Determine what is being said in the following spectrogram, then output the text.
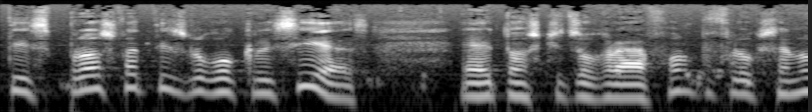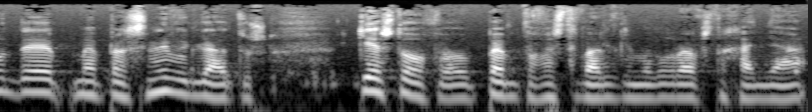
της πρόσφατης λογοκρισίας ε, των σκητσογράφων που φιλοξενούνται με πρασινή δουλειά τους και στο 5ο Φεστιβάλ Κινηματογράφου στα Χανιά.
